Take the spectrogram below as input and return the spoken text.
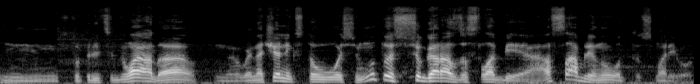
м, 132, да, военачальник 108, ну, то есть все гораздо слабее. А сабли, ну, вот смотри, вот,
